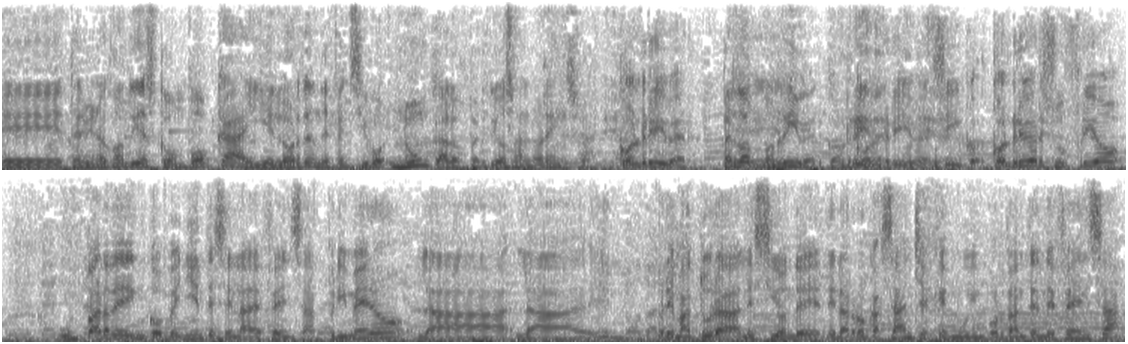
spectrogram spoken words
Eh, terminó con 10 con Boca y el orden defensivo nunca lo perdió San Lorenzo. Con River. Perdón, con River, con River. sí. Con, con River sufrió un par de inconvenientes en la defensa. Primero, la, la, eh, prematura lesión de, de la Roca Sánchez, que es muy importante en defensa.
